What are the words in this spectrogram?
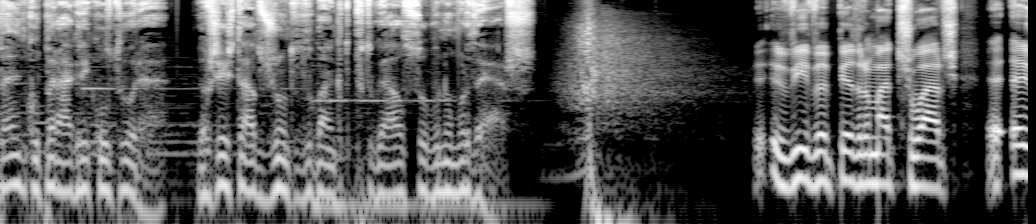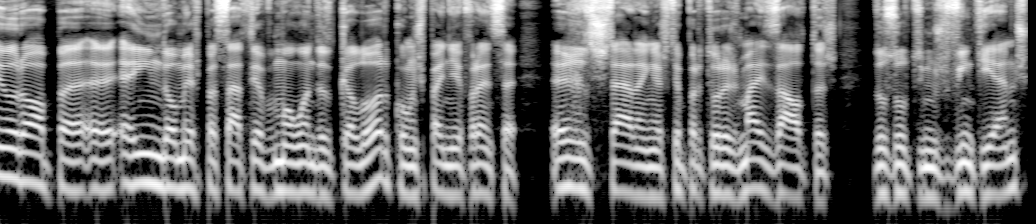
Banco para a Agricultura. Registrado junto do Banco de Portugal sob o número 10. Viva Pedro Matos Soares. A Europa eh, ainda o mês passado teve uma onda de calor, com Espanha e França a resistirem as temperaturas mais altas dos últimos 20 anos.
